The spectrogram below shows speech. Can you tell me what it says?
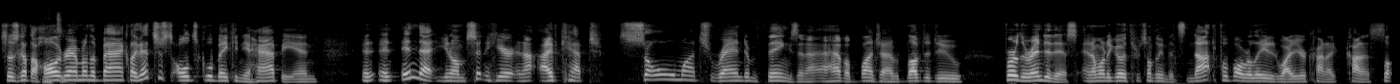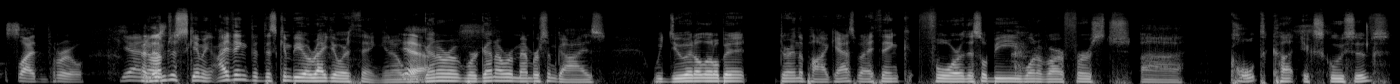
So it's got the hologram on the back. Like that's just old school making you happy. And and, and in that, you know, I'm sitting here and I, I've kept so much random things, and I I have a bunch. I would love to do further into this, and I want to go through something that's not football related while you're kind of kind of sl- sliding through. Yeah, And no, I'm just skimming. I think that this can be a regular thing. You know, Yeah. we're gonna re- we're gonna remember some guys. We do it a little bit during the podcast, but I think for this will be one of our first uh, Colt Cut exclusives.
